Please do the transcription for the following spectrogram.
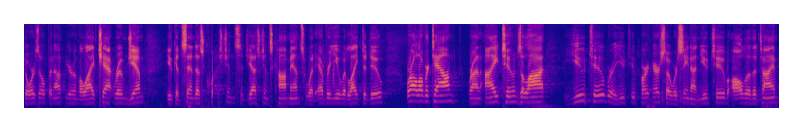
doors open up. You're in the live chat room, Jim. You could send us questions, suggestions, comments, whatever you would like to do. We're all over town. We're on iTunes a lot. YouTube, we're a YouTube partner, so we're seen on YouTube all of the time.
